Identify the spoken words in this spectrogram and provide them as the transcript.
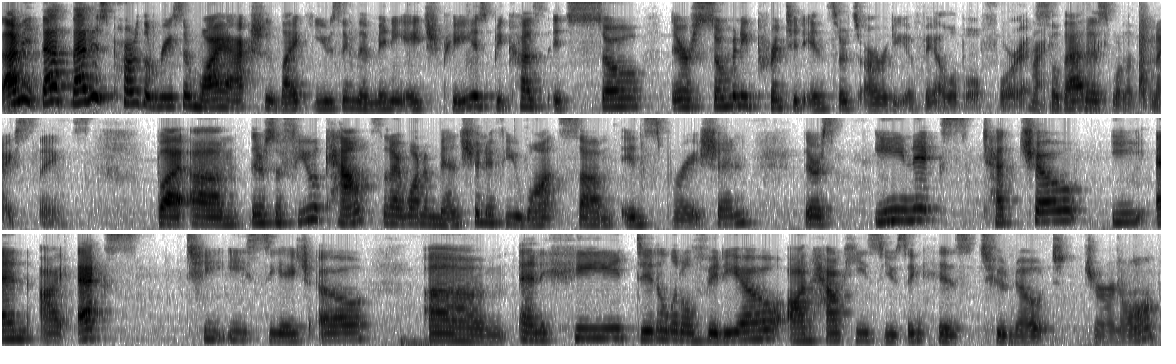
I mean that that is part of the reason why I actually like using the mini HP is because it's so there are so many printed inserts already available for it. Right, so that is right. one of the nice things. But um, there's a few accounts that I want to mention if you want some inspiration. There's Enix Techo, E N I X T E C H O. Um, and he did a little video on how he's using his two note journal.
